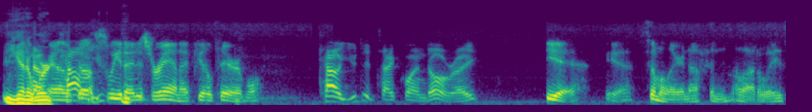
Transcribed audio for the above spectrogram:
You got to No, work. Yeah, like, Kyle, oh, sweet! I just ran. I feel terrible. Kyle, you did taekwondo, right? Yeah, yeah, similar enough in a lot of ways.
